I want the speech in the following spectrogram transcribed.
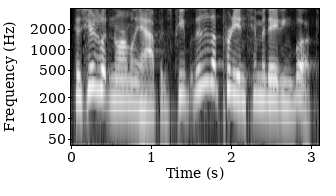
because here's what normally happens. People, this is a pretty intimidating book.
